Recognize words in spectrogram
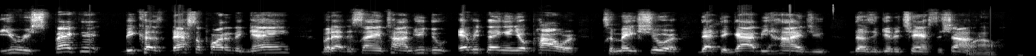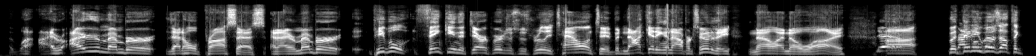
You respect it because that's a part of the game. But at the same time, you do everything in your power to make sure that the guy behind you doesn't get a chance to shine. Wow. Well, I, I remember that whole process, and I remember people thinking that Derrick Burgess was really talented, but not getting an opportunity. Now I know why. Yeah. Uh, But then he goes out to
